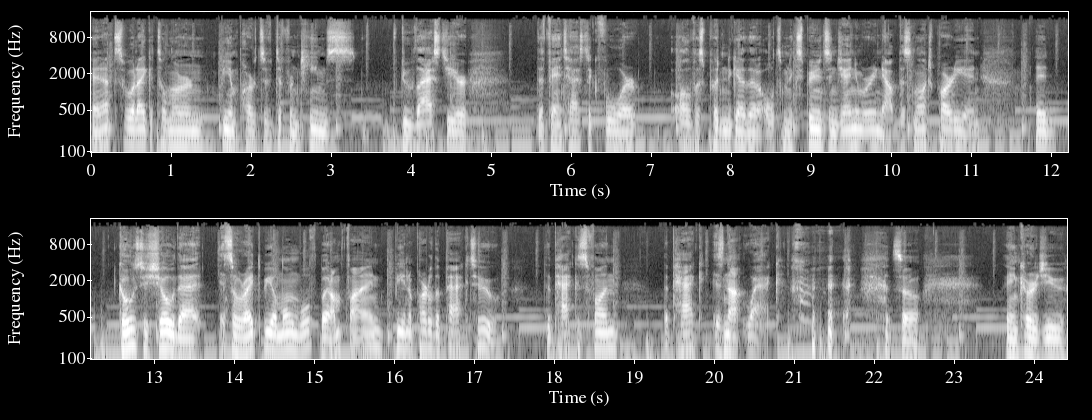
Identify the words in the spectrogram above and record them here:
And that's what I get to learn being parts of different teams through last year, the Fantastic Four, all of us putting together the ultimate experience in January, now this launch party, and it goes to show that it's alright to be a lone wolf, but I'm fine being a part of the pack too. The pack is fun, the pack is not whack. so I encourage you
